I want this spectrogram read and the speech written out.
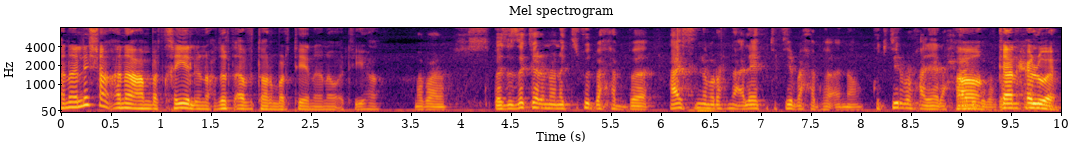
أنا ليش أنا عم بتخيل إنه حضرت أفاتار مرتين أنا وقتيها. ما بعرف. بس أتذكر إنه أنا كثير كنت بحب هاي السنة لما رحنا عليها كنت كثير بحبها أنا. كنت كثير بروح عليها لحالي كنت كان. حلوة.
